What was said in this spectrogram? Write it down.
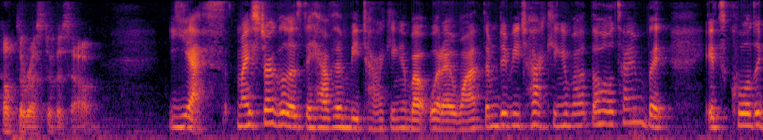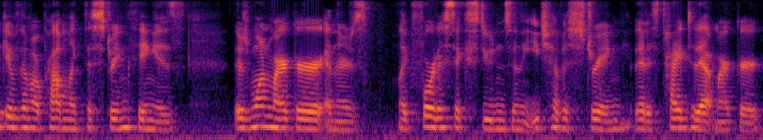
help the rest of us out. Yes, my struggle is to have them be talking about what I want them to be talking about the whole time, but it's cool to give them a problem like the string thing is there's one marker and there's like four to six students and they each have a string that is tied to that marker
